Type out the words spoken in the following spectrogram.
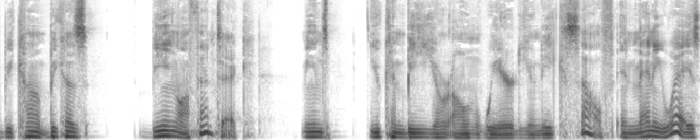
become because being authentic means you can be your own weird, unique self in many ways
